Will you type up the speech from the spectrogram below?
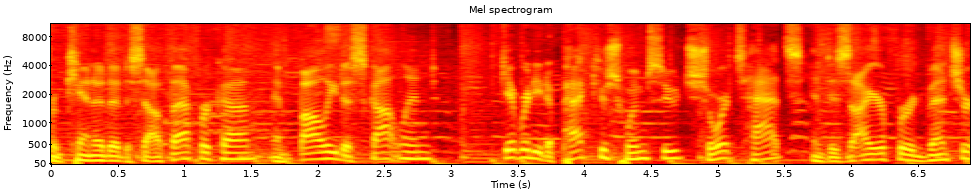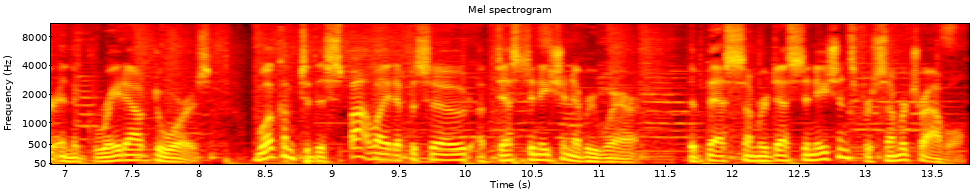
From Canada to South Africa and Bali to Scotland, get ready to pack your swimsuits, shorts, hats, and desire for adventure in the great outdoors. Welcome to the spotlight episode of Destination Everywhere, the best summer destinations for summer travel.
